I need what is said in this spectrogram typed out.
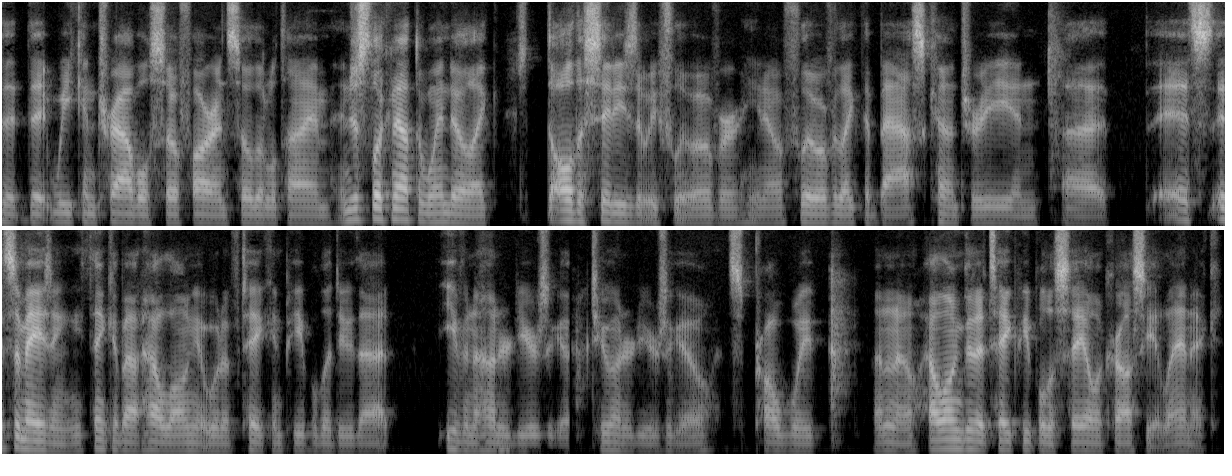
that that we can travel so far in so little time. And just looking out the window, like all the cities that we flew over, you know, flew over like the Basque Country, and uh, it's it's amazing. You think about how long it would have taken people to do that, even hundred years ago, two hundred years ago. It's probably I don't know how long did it take people to sail across the Atlantic?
